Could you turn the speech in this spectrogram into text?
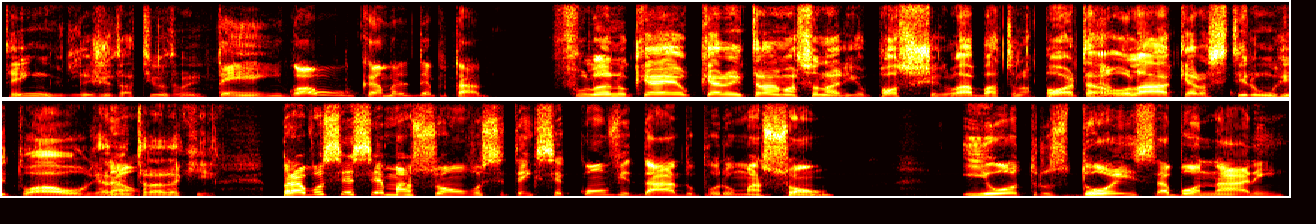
tem legislativo também? Tem, igual o Câmara de Deputado. Fulano quer, eu quero entrar na maçonaria. Eu posso chegar lá, bato na porta, Não. olá, quero assistir um ritual, quero Não. entrar aqui. Para você ser maçom, você tem que ser convidado por um maçom e outros dois abonarem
